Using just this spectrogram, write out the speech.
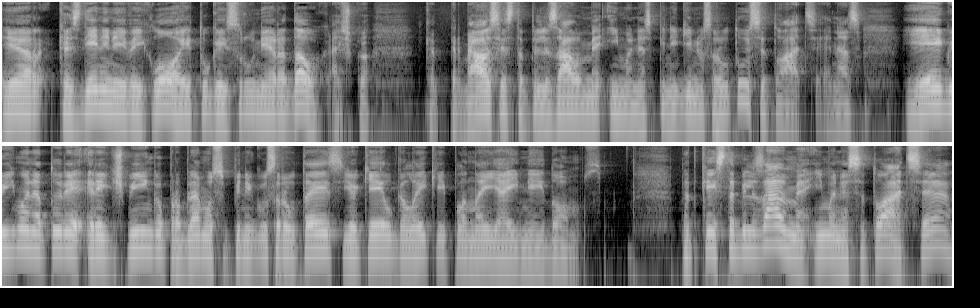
ir kasdieniniai veikloje tų gaisrų nėra daug. Aišku, kad pirmiausiai stabilizavome įmonės piniginių srautų situaciją, nes Jeigu įmonė turi reikšmingų problemų su pinigų srautais, jokie ilgalaikiai planai jai neįdomus. Bet kai stabilizavome įmonės situaciją,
